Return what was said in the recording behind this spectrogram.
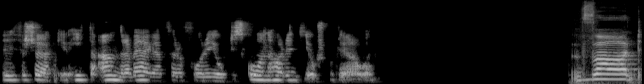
vi försöker hitta andra vägar för att få det gjort. I Skåne har det inte gjorts på flera år. Vad,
